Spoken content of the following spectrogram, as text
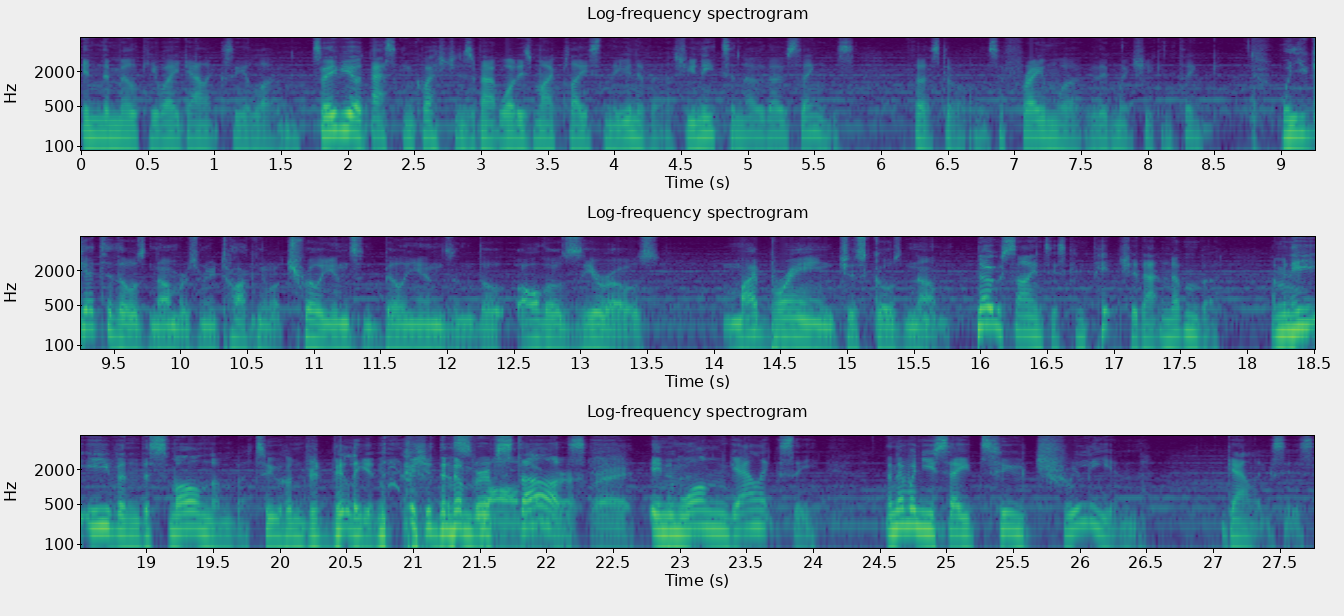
in the Milky Way galaxy alone. So if you're asking questions about what is my place in the universe, you need to know those things, first of all. It's a framework within which you can think. When you get to those numbers, when you're talking about trillions and billions and the, all those zeros, my brain just goes numb. No scientist can picture that number. I mean, he, even the small number, 200 billion, which is the, the number of stars number, right. in one galaxy. And then when you say 2 trillion galaxies,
